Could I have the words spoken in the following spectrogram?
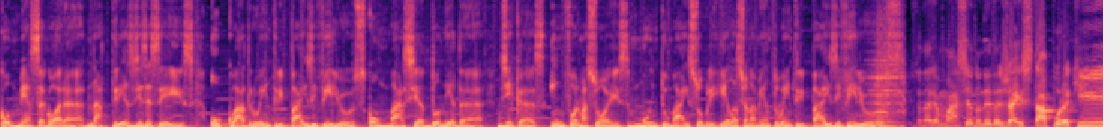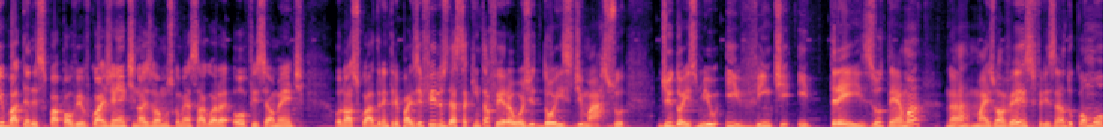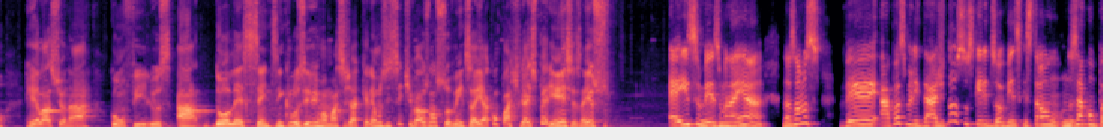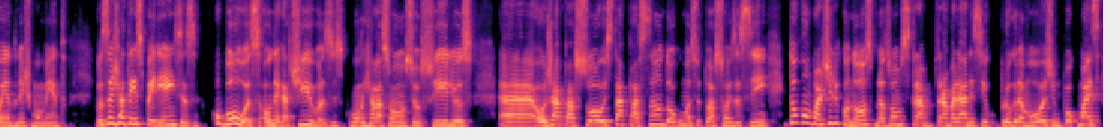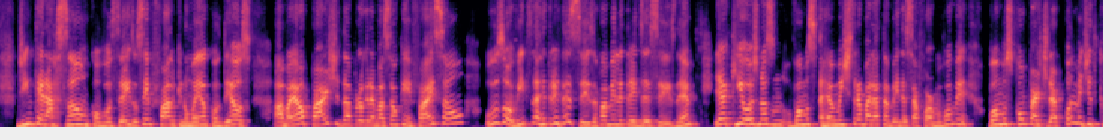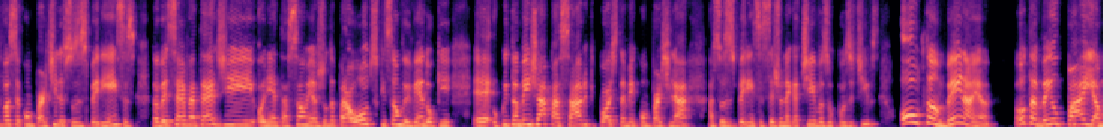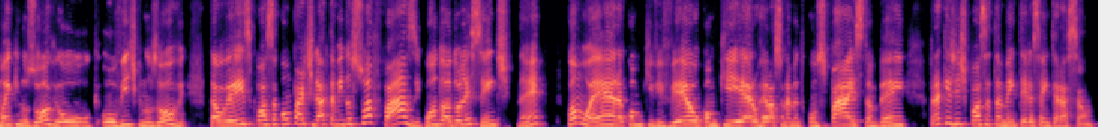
Começa agora, na 316, o quadro Entre Pais e Filhos, com Márcia Doneda. Dicas, informações, muito mais sobre relacionamento entre pais e filhos. A missionária Márcia Doneda já está por aqui, batendo esse papo ao vivo com a gente. Nós vamos começar agora oficialmente o nosso quadro Entre Pais e Filhos desta quinta-feira, hoje, 2 de março de 2023. O tema, né, mais uma vez, frisando como relacionar com filhos adolescentes. Inclusive, irmã Márcia, já queremos incentivar os nossos ouvintes aí a compartilhar experiências, não é isso? É isso mesmo, Nayan. Nós vamos ver a possibilidade, nossos queridos ouvintes que estão nos acompanhando neste momento, você já tem experiências, ou boas ou negativas, em relação aos seus filhos, é, ou já passou, ou está passando algumas situações assim. Então, compartilhe conosco, nós vamos tra trabalhar nesse programa hoje um pouco mais de interação com vocês. Eu sempre falo que no Manhã com Deus, a maior parte da programação quem faz são os ouvintes da R316, a família 316, né? E aqui hoje nós vamos realmente trabalhar também dessa forma. Vamos ver, vamos compartilhar, porque à medida que você compartilha suas experiências, talvez serve até de orientação e ajuda para outros que estão vivendo ou que, é, que também já passaram e que pode também compartilhar as suas experiências, sejam negativas ou positivas. Ou também, Nayan, ou também o pai e a mãe que nos ouve, ou o ouvinte que nos ouve, talvez possa compartilhar também da sua fase quando adolescente, né? Como era, como que viveu, como que era o relacionamento com os pais também, para que a gente possa também ter essa interação.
